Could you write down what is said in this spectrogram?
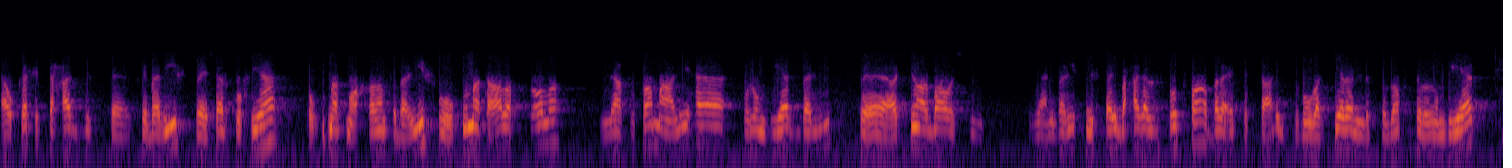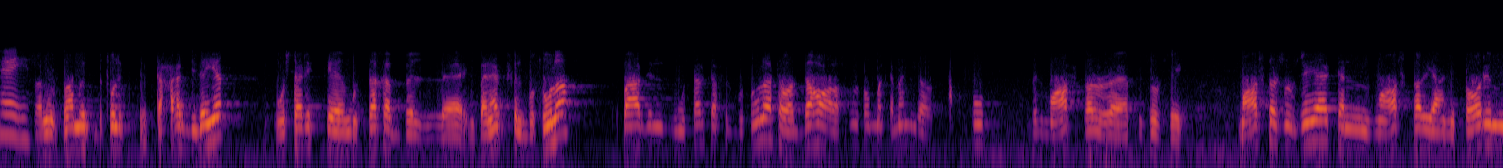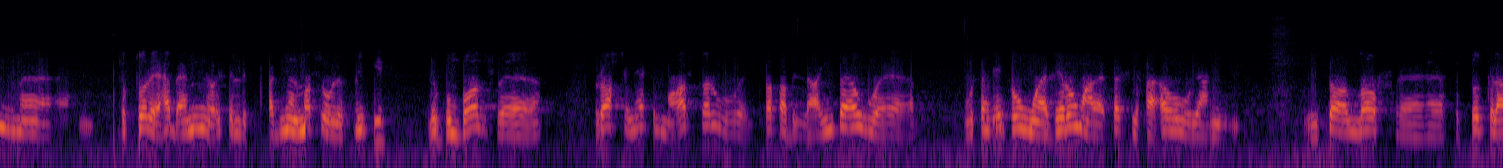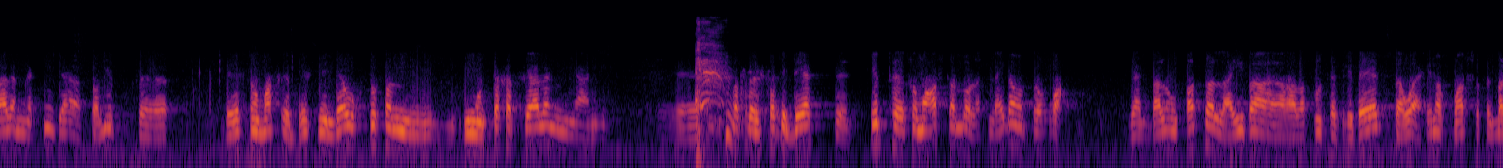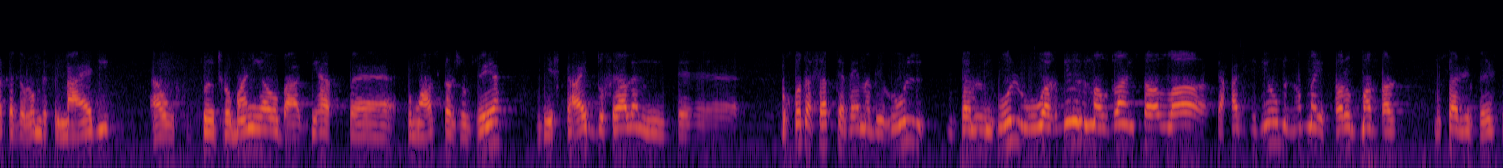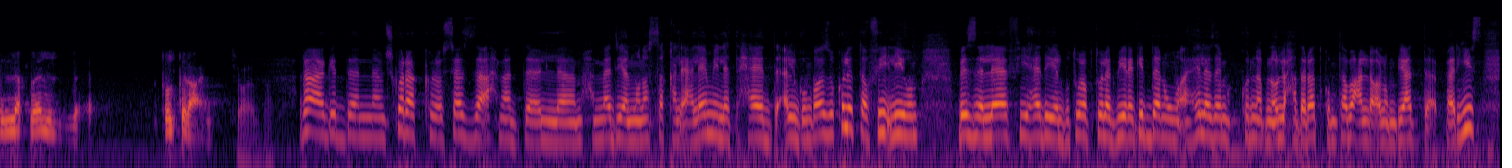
أو كاس التحدث في باريس شاركوا فيها. وقيمت مؤخرا في باريس وقيمت على الصالة اللي هتقام عليها أولمبياد باريس 2024 يعني باريس مش سايبة حاجة للصدفة بدأت تستعد مبكرا لاستضافة الأولمبياد. فنظمت بطولة التحدي ديت وشارك منتخب البنات في البطولة. بعد المشاركة في البطولة توجهوا على طول هم كمان يلتحقوا بالمعسكر في جورجيا. معسكر جورجيا كان معسكر يعني صارم دكتور إيهاب أمين رئيس الاتحادين المصري والإفريقي للجمباز راح هناك المعسكر والتقى باللعيبة وساندهم واجرهم على أساس يحققوا يعني إن شاء الله في بطوله العالم نتيجة طليق باسم مصر بإذن الله وخصوصا المنتخب فعلا يعني الفترة اللي فاتت ديت شبه في معسكر مغلق اللعيبة ما بتروحش. يعني بقى لهم فترة اللعيبة على طول تدريبات سواء هنا في مصر في المركز الأولمبي في المعادي أو في بطولة رومانيا وبعديها في في معسكر جورجيا بيستعدوا فعلا بخطى ثابتة زي ما بيقول زي ما بنقول وواخدين الموضوع إن شاء الله تحدي ليهم إن هم يظهروا بمظهر مشرف بإذن الله خلال بطولة العالم. إن شاء الله. رائع جدا. نشكرك الاستاذ أحمد المحمدي المنسق الإعلامي لاتحاد الجمباز وكل التوفيق ليهم بإذن الله في هذه البطولة. بطولة كبيرة جدا ومؤهلة زي ما كنا بنقول لحضراتكم طبعا لأولمبياد باريس.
